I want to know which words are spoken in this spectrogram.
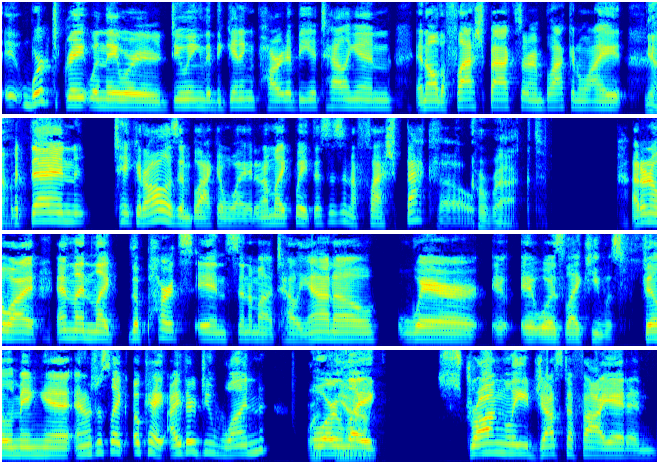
It worked great when they were doing the beginning part of Be Italian, and all the flashbacks are in black and white. Yeah. But then Take It All is in black and white, and I'm like, wait, this isn't a flashback though. Correct. I don't know why. And then like the parts in Cinema Italiano where it, it was like he was filming it, and I was just like, okay, either do one or yeah. like strongly justify it and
